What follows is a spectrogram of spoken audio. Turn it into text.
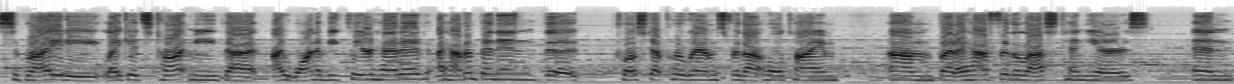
sobriety, like it's taught me that I want to be clear headed. I haven't been in the 12 step programs for that whole time, um, but I have for the last 10 years. And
